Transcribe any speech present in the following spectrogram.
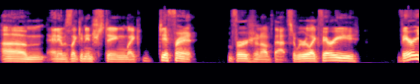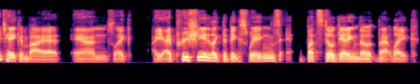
um and it was like an interesting like different version of that so we were like very very taken by it and like I, I appreciated like the big swings but still getting the that like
